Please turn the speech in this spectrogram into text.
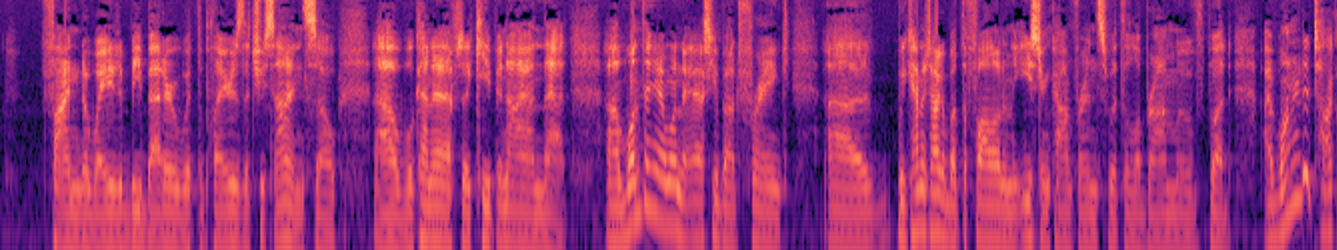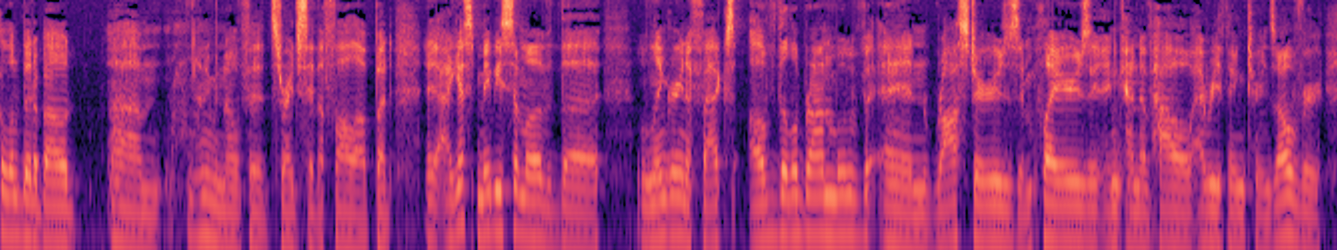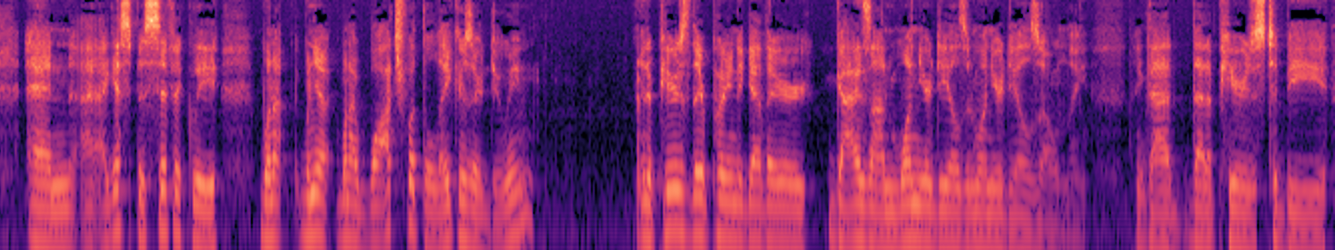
find a way to be better with the players that you sign. So uh, we'll kind of have to keep an eye on that. Uh, one thing I wanted to ask you about, Frank, uh, we kind of talk about the fallout in the Eastern Conference with the LeBron move, but I wanted to talk a little bit about um, I don't even know if it's right to say the fallout, but I guess maybe some of the lingering effects of the LeBron move and rosters and players and kind of how everything turns over. And I guess specifically when I when you, when I watch what the Lakers are doing, it appears they're putting together guys on one year deals and one year deals only. Like that that appears to be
